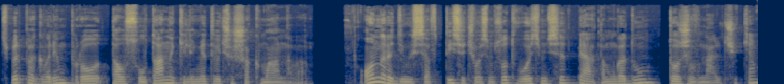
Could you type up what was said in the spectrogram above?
Теперь поговорим про Таусултана Келеметовича Шакманова. Он родился в 1885 году, тоже в Нальчике.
